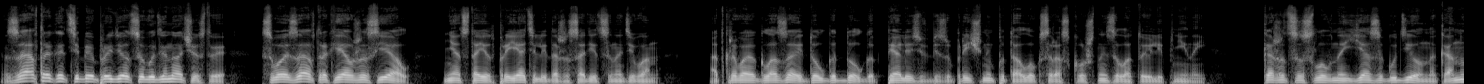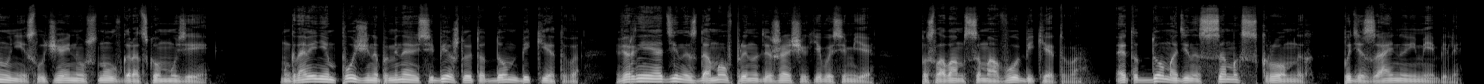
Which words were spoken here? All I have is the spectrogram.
«Завтракать тебе придется в одиночестве. Свой завтрак я уже съел». Не отстает приятель и даже садится на диван. Открываю глаза и долго-долго пялюсь в безупречный потолок с роскошной золотой лепниной. Кажется, словно я загудел накануне и случайно уснул в городском музее. Мгновением позже напоминаю себе, что это дом Бекетова, вернее, один из домов, принадлежащих его семье. По словам самого Бекетова, этот дом один из самых скромных по дизайну и мебели.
